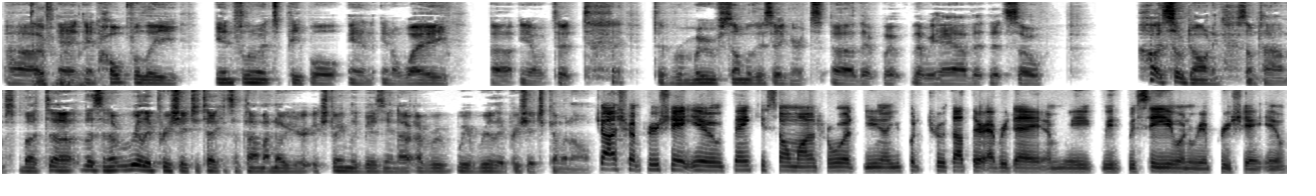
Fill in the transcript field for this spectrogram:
uh, and, and hopefully influence people in in a way uh, you know, to, to to remove some of this ignorance uh, that that we have that that's so oh, it's so daunting sometimes. But uh, listen, I really appreciate you taking some time. I know you're extremely busy, and I, I re- we really appreciate you coming on. josh i appreciate you thank you so much for what you know you put truth out there every day and we we, we see you and we appreciate you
